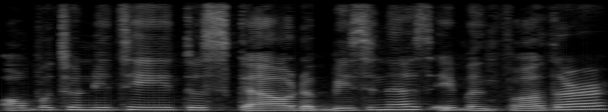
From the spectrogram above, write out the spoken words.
opportunity to scale the business even further.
